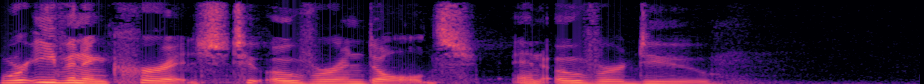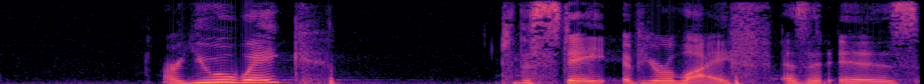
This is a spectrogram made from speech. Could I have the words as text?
we're even encouraged to overindulge and overdo. Are you awake to the state of your life as it is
